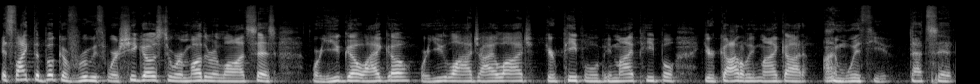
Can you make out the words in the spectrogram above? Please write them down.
It's like the book of Ruth where she goes to her mother in law and says, Where you go, I go. Where you lodge, I lodge. Your people will be my people. Your God will be my God. I'm with you. That's it.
